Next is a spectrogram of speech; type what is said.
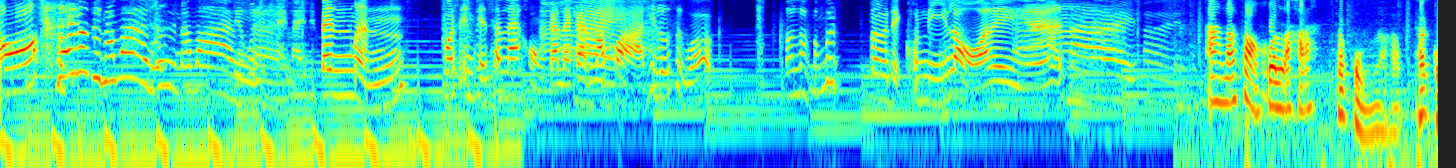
อ๋อใช่ก็คือหน้าบ้านก็คือหน้าบ้านเดี๋ยวมันจะไฮไลท์เป็นเหมือน first impression แรกของกันและกันใช่มากกว่า ที่รู้สึกว่าแบบเออเราต้องมาเจอเด็กคนนี้หรออะไรอย่างเงี้ยใช่ใช่อะแล้วสองคนล่ะคะถ้าผมนะครับ ถ้าโก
